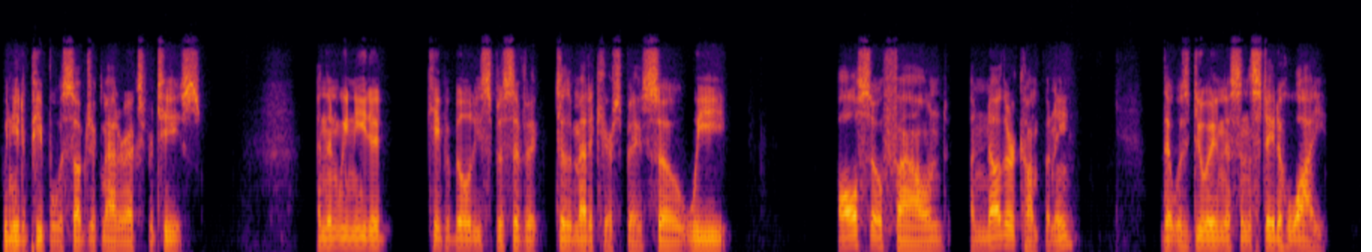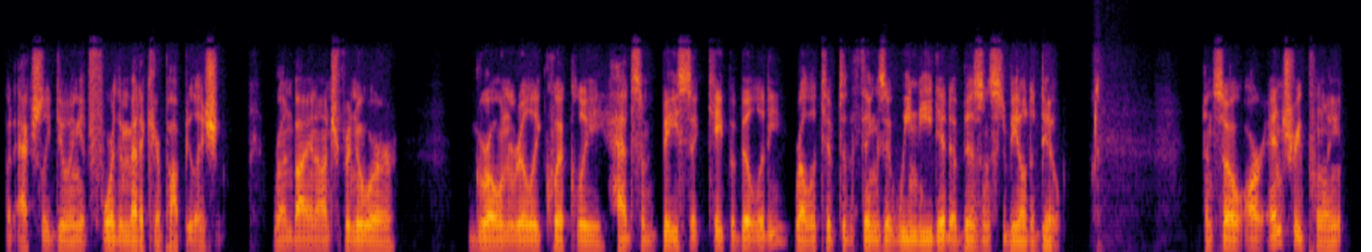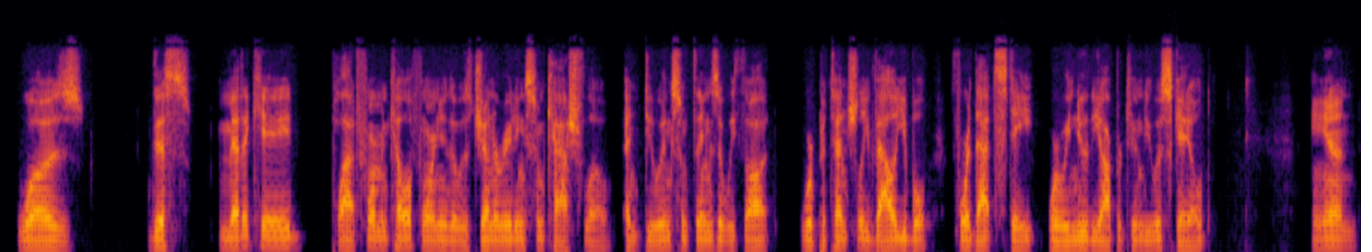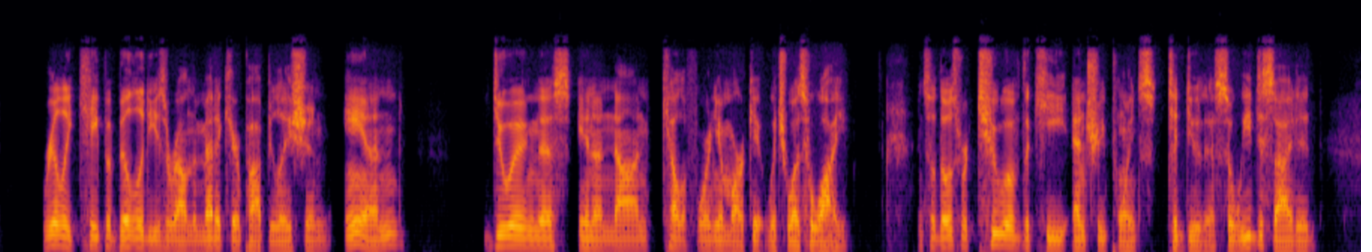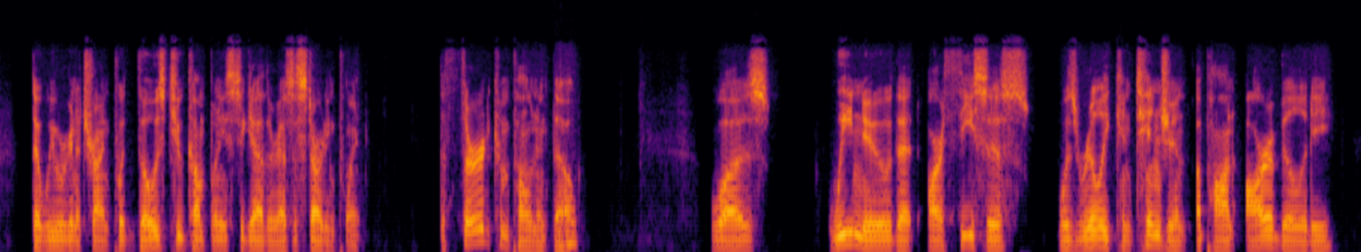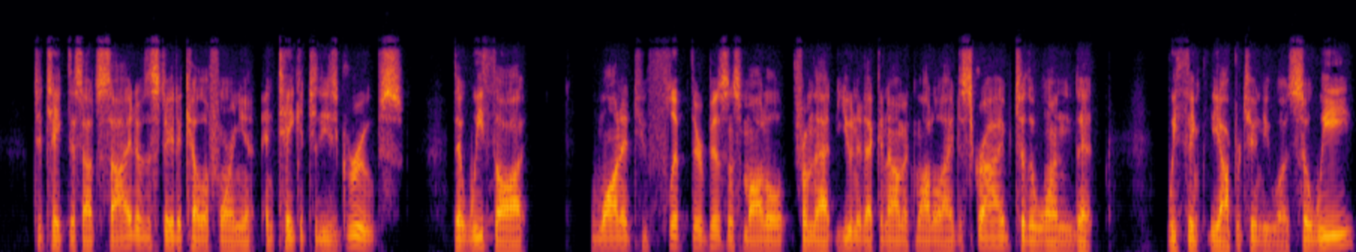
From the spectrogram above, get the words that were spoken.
We needed people with subject matter expertise. And then we needed capabilities specific to the Medicare space. So we also found another company that was doing this in the state of Hawaii, but actually doing it for the Medicare population, run by an entrepreneur, grown really quickly, had some basic capability relative to the things that we needed a business to be able to do. And so our entry point was this Medicaid platform in California that was generating some cash flow and doing some things that we thought were potentially valuable for that state where we knew the opportunity was scaled, and really capabilities around the Medicare population and doing this in a non California market, which was Hawaii. And so those were two of the key entry points to do this. So we decided that we were going to try and put those two companies together as a starting point. The third component, though, was we knew that our thesis was really contingent upon our ability to take this outside of the state of California and take it to these groups that we thought wanted to flip their business model from that unit economic model I described to the one that we think the opportunity was. So we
